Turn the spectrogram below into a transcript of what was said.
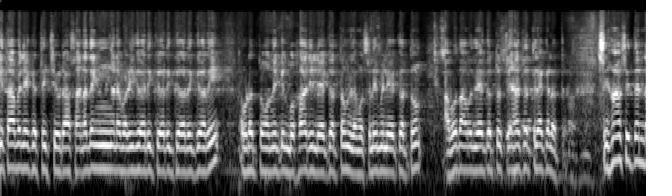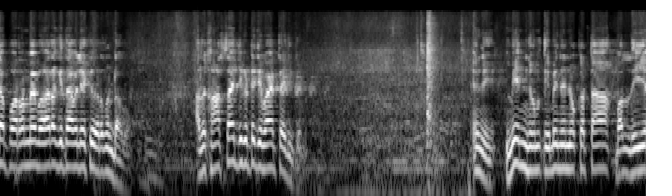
കിതാബിലേക്ക് എത്തിച്ച് ഒരു ആ സനതിങ്ങനെ വഴി കയറി കയറി കയറി കയറി അവിടെ തോന്നിക്കൽ ബുഹാരിയിലേക്കെത്തും അല്ലെ മുസ്ലിമിലേക്കെത്തും അബുദാബിലേക്കെത്തും എത്തും സിഹാസത്തിന്റെ പുറമെ വേറെ കിതാബിലേക്ക് കയറുന്നുണ്ടാകും അത് ഖാസായിട്ട് കിട്ടി ജിവായത്തായിരിക്കും. ഇനി മിന്നും ഇബിന് നുക്കത്ത വല്ലിയ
